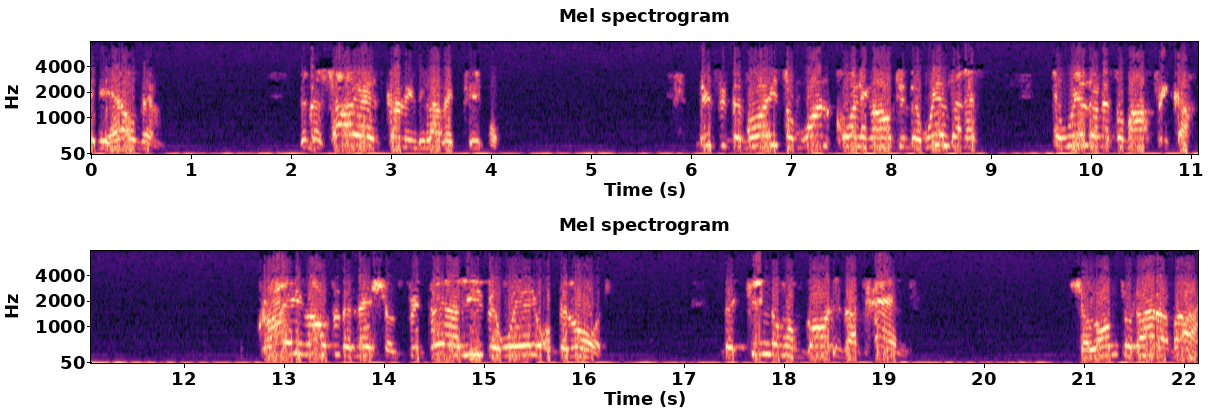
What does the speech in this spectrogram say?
I beheld them. The Messiah is coming, beloved people. This is the voice of one calling out in the wilderness, the wilderness of Africa, crying out to the nations, prepare ye the way of the Lord. The kingdom of God is at hand. Shalom toda rabah,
